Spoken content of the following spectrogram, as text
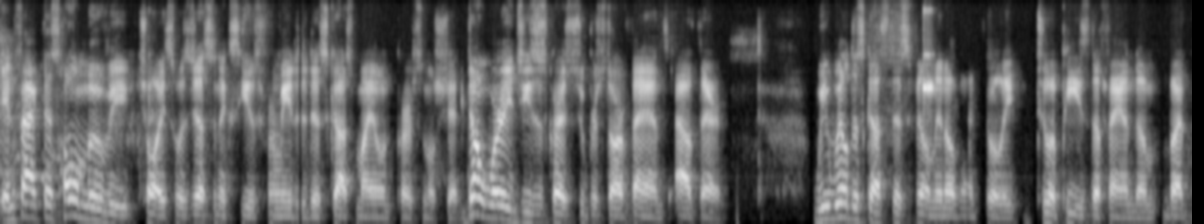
In fact, this whole movie choice was just an excuse for me to discuss my own personal shit. Don't worry, Jesus Christ Superstar fans out there. We will discuss this film in eventually to appease the fandom. But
